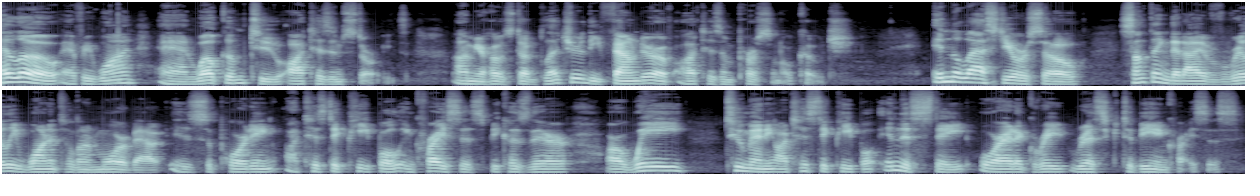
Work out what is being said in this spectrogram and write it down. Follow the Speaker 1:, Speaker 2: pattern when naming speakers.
Speaker 1: Hello, everyone, and welcome to Autism Stories. I'm your host, Doug Blecher, the founder of Autism Personal Coach. In the last year or so, something that I've really wanted to learn more about is supporting autistic people in crisis because there are way too many autistic people in this state or at a great risk to be in crisis.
